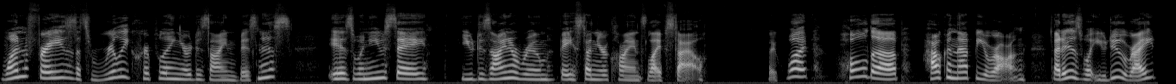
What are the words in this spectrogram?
One phrase that's really crippling your design business is when you say you design a room based on your client's lifestyle. Like, what? Hold up. How can that be wrong? That is what you do, right?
